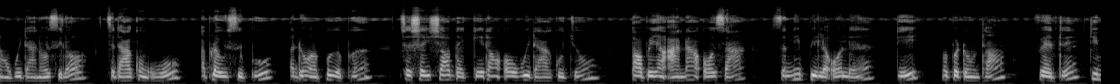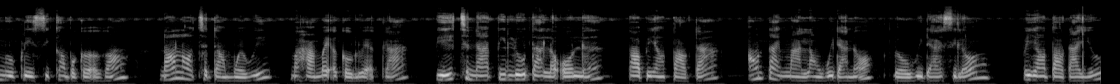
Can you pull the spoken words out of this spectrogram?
လောင်ဝိတာနော်စီလောစတာကွန်ကိုအပလုစုပူအဒုံအပုတ်ဖန်ချက်ရှိရှောက်တဲ့ကေထောင်းအဝိတာကိုကျုံတောပယံအာနာဩစာစနိပိလောလန်ဒီမပတုံထောင်းဖက်တဲ့ဒီမိုကရေစီကံပကအကောင်နောင်လောင်ချက်တောင်မွဲဝေမဟာမိတ်အကုတ်လွဲအကလာဘေးချနာတိလို့တာလောလန်တောပယံတောက်တာအောင်းတိုင်မလောင်ဝိတာနော်လောဝိတာစီလောပယံတောက်တာယို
